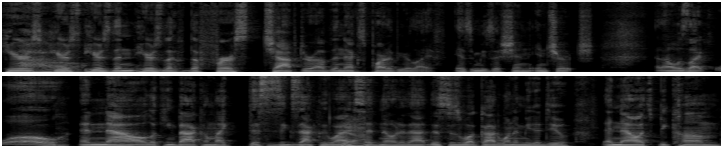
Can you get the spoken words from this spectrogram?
Here's Wow. here's here's the here's the the first chapter of the next part of your life as a musician in church. And I was like, whoa. And now looking back, I'm like, this is exactly why I said no to that. This is what God wanted me to do. And now it's become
